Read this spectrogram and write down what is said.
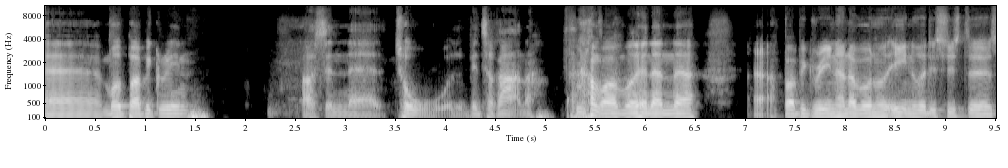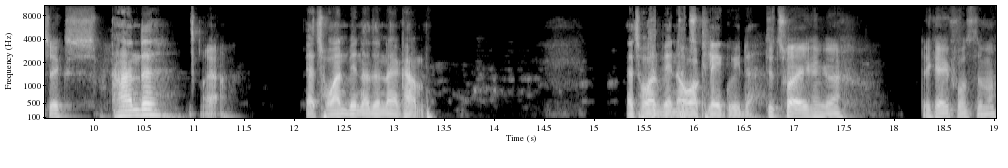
Uh, mod Bobby Green. Også en, uh, to veteraner, der kommer mod hinanden her. ja, Bobby Green, han har vundet en ud af de sidste seks. Har han det? Ja, Jeg tror, han vinder den her kamp. Jeg tror, han vinder det- over Clay Guida. det tror jeg ikke, han gør. Det kan jeg ikke forestille mig.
